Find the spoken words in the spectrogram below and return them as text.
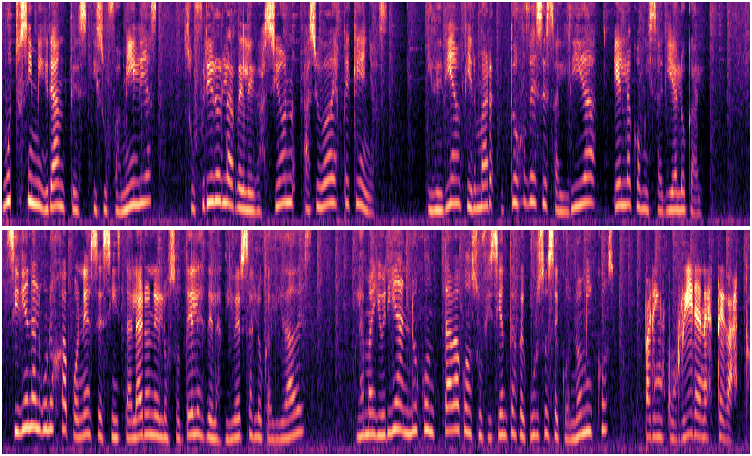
Muchos inmigrantes y sus familias sufrieron la relegación a ciudades pequeñas, y debían firmar dos veces al día en la comisaría local. Si bien algunos japoneses se instalaron en los hoteles de las diversas localidades, la mayoría no contaba con suficientes recursos económicos para incurrir en este gasto.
